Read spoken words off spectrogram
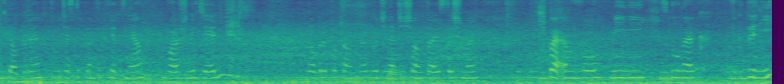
Dzień dobry, 25 kwietnia, ważny dzień, dobry początek, godzina 10, jesteśmy w BMW Mini z Dunek w Gdyni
